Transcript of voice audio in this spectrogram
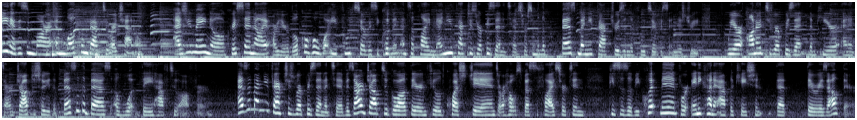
Hey there, this is Mara, and welcome back to our channel. As you may know, Krista and I are your local Hawaii food service equipment and supply manufacturers representatives for some of the best manufacturers in the food service industry. We are honored to represent them here, and it's our job to show you the best of the best of what they have to offer. As a manufacturer's representative, it's our job to go out there and field questions or help specify certain pieces of equipment for any kind of application that there is out there.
